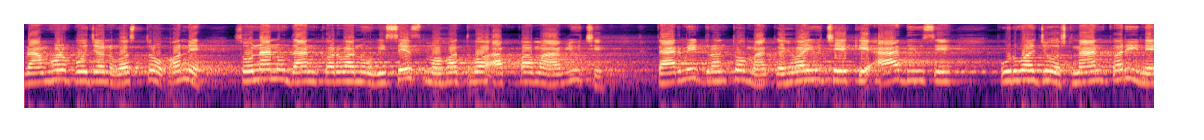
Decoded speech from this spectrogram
બ્રાહ્મણ ભોજન વસ્ત્રો અને સોનાનું દાન કરવાનું વિશેષ મહત્ત્વ આપવામાં આવ્યું છે. ધાર્મિક ગ્રંથોમાં કહેવાયું છે કે આ દિવસે પૂર્વજો સ્નાન કરીને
